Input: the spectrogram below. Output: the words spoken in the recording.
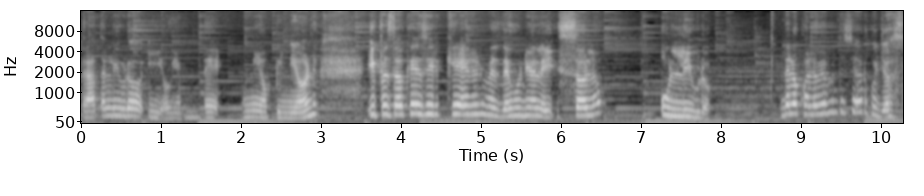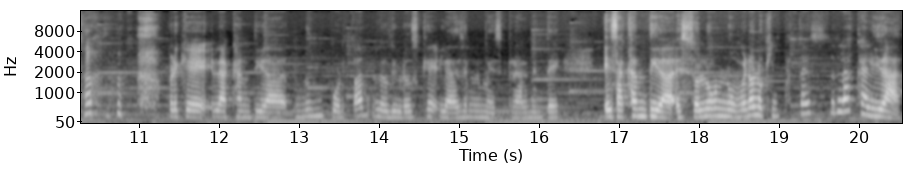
trata el libro y obviamente mi opinión. Y pues tengo que decir que en el mes de junio leí solo un libro de lo cual obviamente estoy orgullosa, porque la cantidad no importa, los libros que le en el mes, realmente esa cantidad es solo un número, lo que importa es la calidad,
